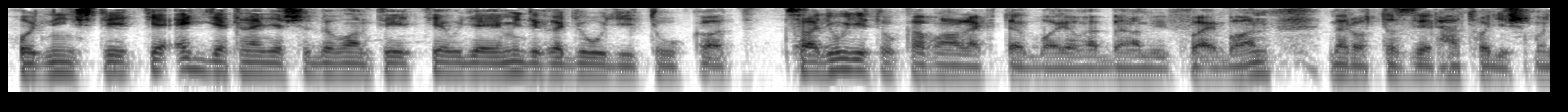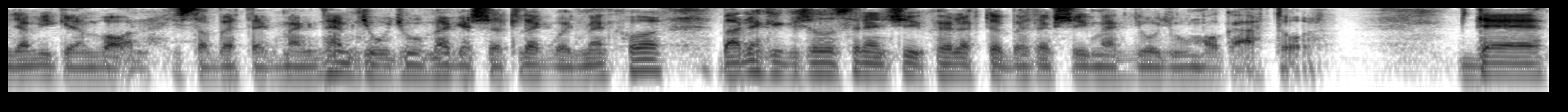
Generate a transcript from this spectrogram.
hogy nincs tétje. Egyetlen egy esetben van tétje, ugye én mindig a gyógyítókat, szóval a gyógyítókkal van a legtöbb bajom ebben a műfajban, mert ott azért, hát hogy is mondjam, igen van, hisz a beteg meg nem gyógyul meg esetleg, vagy meghal, bár nekik is az a szerencséjük, hogy a legtöbb betegség meggyógyul magától. De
